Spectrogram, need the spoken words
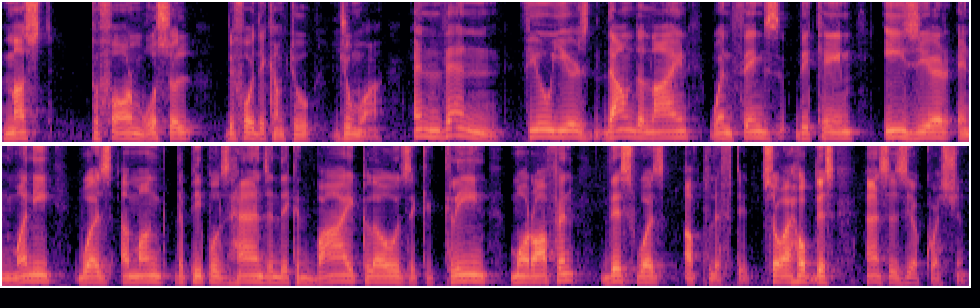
must perform ghusl before they come to Jumu'ah. And then, few years down the line, when things became easier and money was among the people's hands and they could buy clothes, they could clean more often, this was uplifted. So I hope this answers your question.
